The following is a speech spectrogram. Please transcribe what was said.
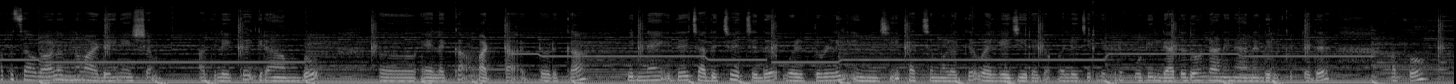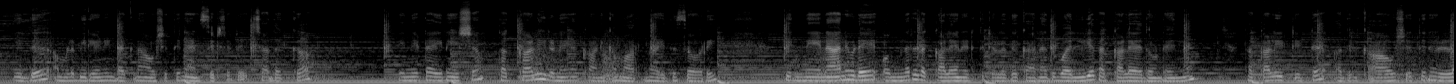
അപ്പോൾ സവാള ഒന്ന് വാടിയതിന് ശേഷം അതിലേക്ക് ഗ്രാമ്പു ഏലക്ക പട്ട ഇട്ട് കൊടുക്കുക പിന്നെ ഇത് ചതച്ച് വെച്ചത് വെളുത്തുള്ളി ഇഞ്ചി പച്ചമുളക് വലിയ ജീരകം. വലിയ ജീരകത്തിന് പൊടി ഇല്ലാത്തതുകൊണ്ടാണ് ഞാൻ അതിൽ കിട്ടത് അപ്പോൾ ഇത് നമ്മൾ ബിരിയാണി ഉണ്ടാക്കുന്ന ആവശ്യത്തിനനുസരിച്ചിട്ട് ചതക്കുക. എന്നിട്ട് അതിന് ശേഷം തക്കാളി ഇടണ ഞാൻ കാണിക്കാൻ മറന്നായത് സോറി. പിന്നെ ഞാനിവിടെ ഒന്നര തക്കാളിയാണ് എടുത്തിട്ടുള്ളത്. കാരണം അത് വലിയ തക്കാളി ആയതുകൊണ്ടായിരുന്നു. തക്കാളി ഇട്ടിട്ട് അതിൽക്ക് ആവശ്യത്തിനുള്ള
